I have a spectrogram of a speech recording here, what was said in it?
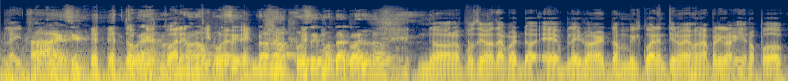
Blade Runner sí. no, nos pusimos de acuerdo no nos pusimos de acuerdo eh, Blade Runner 2049 es una película que yo no puedo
